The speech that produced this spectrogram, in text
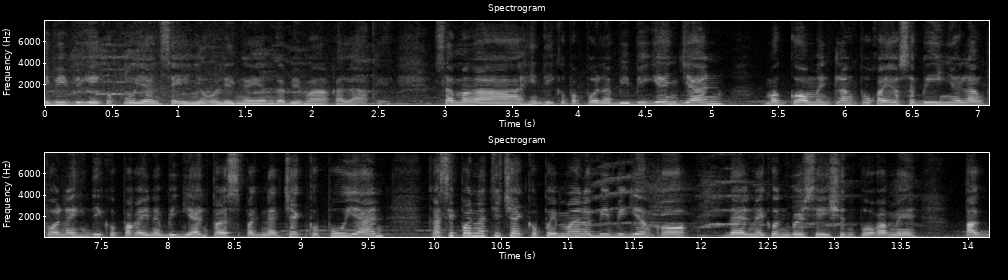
ibibigay ko po yan sa inyo uli ngayong gabi mga kalaki. Sa mga hindi ko pa po nabibigyan dyan, mag-comment lang po kayo, sabihin nyo lang po na hindi ko pa kayo nabigyan. Plus pag na-check ko po yan, kasi po na-check ko po yung mga nabibigyan ko dahil may conversation po kami. Pag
